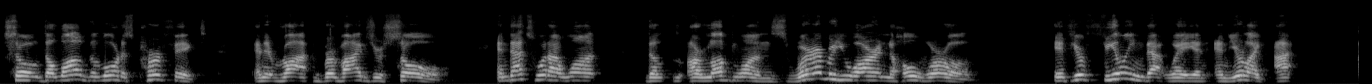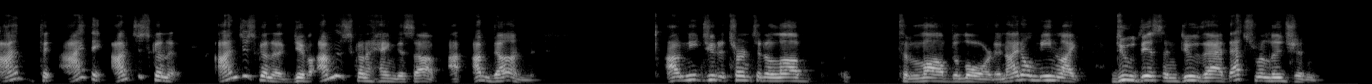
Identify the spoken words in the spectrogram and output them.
So the law of the Lord is perfect and it revives your soul. And that's what I want the our loved ones wherever you are in the whole world if you're feeling that way and, and you're like i i th- i think i'm just gonna i'm just gonna give i'm just gonna hang this up. I, i'm done. I need you to turn to the love to the of the lord. And i don't mean like do this and do that. That's religion.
